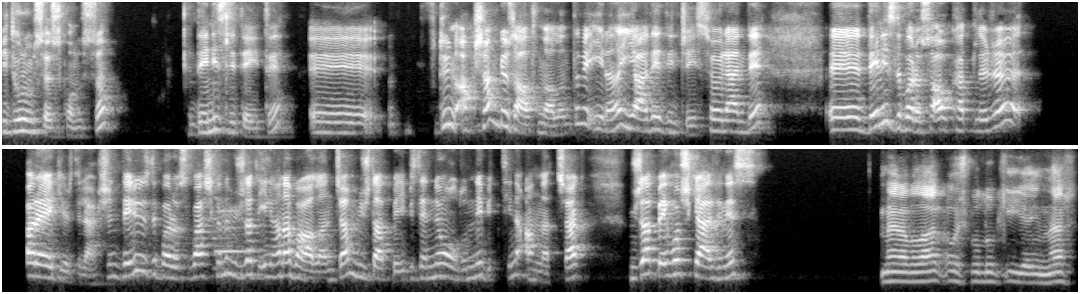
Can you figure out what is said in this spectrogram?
bir durum söz konusu. Denizli'deydi. E, dün akşam gözaltına alındı ve İran'a iade edileceği söylendi. E, Denizli Barosu avukatları araya girdiler. Şimdi Denizli Barosu Başkanı Müjdat İlhan'a bağlanacağım. Müjdat Bey bize ne olduğunu ne bittiğini anlatacak. Müjdat Bey hoş geldiniz. Merhabalar, hoş bulduk, iyi yayınlar.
